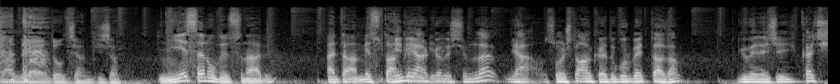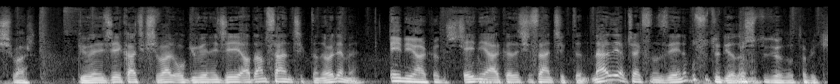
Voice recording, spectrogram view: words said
canlı yayında olacağım diyeceğim. Niye sen oluyorsun abi? Hani tamam Mesut Ankara'ya Yeni geliyor. arkadaşımla ya sonuçta Ankara'da gurbette adam güveneceği kaç kişi var? Güveneceği kaç kişi var? O güveneceği adam sen çıktın öyle mi? En iyi arkadaş. En iyi arkadaşı sen çıktın. Nerede yapacaksınız yayını? Bu stüdyoda Bu mı? stüdyoda tabii ki.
